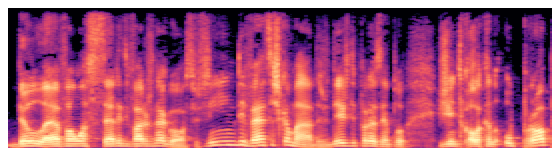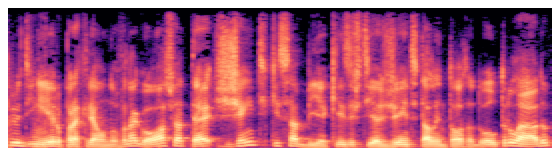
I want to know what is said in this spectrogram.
deu leva a uma série de vários negócios em diversas camadas, desde, por exemplo, gente colocando o próprio dinheiro para criar um novo negócio, até gente que sabia que existia gente talentosa do outro lado,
